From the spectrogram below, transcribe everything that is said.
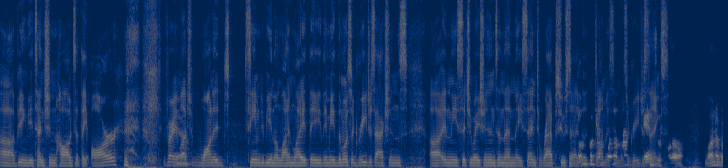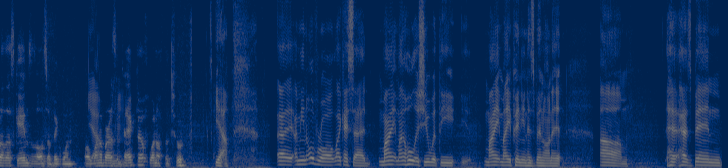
uh, being the attention hogs that they are, very Yeah. much wanted seem to be in the limelight. They they made the most egregious actions uh, in these situations, and then they sent reps who said the dumbest and most egregious things. well. Warner Brothers Games is also a big one. Or Yeah. Warner Brothers Mhm. Interactive, one of the two. Yeah. Uh, I mean, overall, like I said, my my whole issue with the my my opinion has been on it, um, ha- has been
